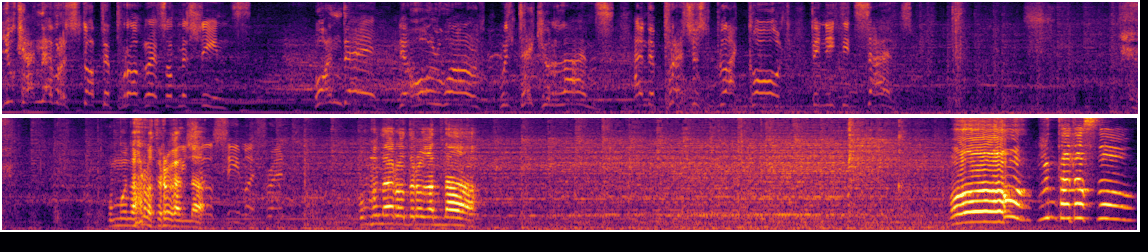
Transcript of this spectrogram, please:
You can never stop the progress of machines. One day, the whole world will take your lands and the precious black gold beneath its sands. 고문하러 We 들어간다. shall see, my friend. 고문하러 들어간다. 오, 문 닫았어.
